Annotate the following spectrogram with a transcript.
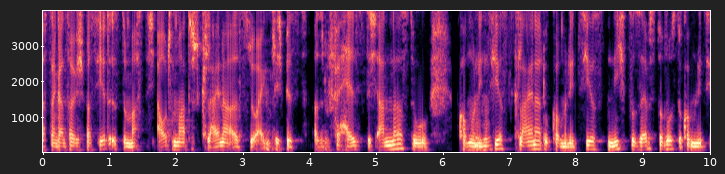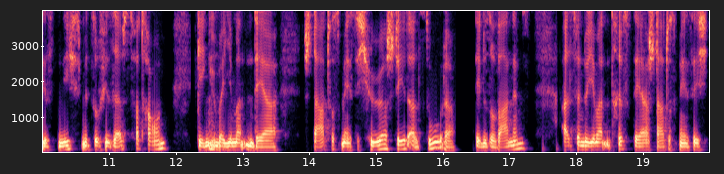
was dann ganz häufig passiert ist, du machst dich automatisch kleiner, als du eigentlich bist. Also du verhältst dich anders, du kommunizierst mhm. kleiner, du kommunizierst nicht so selbstbewusst, du kommunizierst nicht mit so viel Selbstvertrauen gegenüber mhm. jemandem, der statusmäßig höher steht als du oder den du so wahrnimmst, als wenn du jemanden triffst, der statusmäßig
